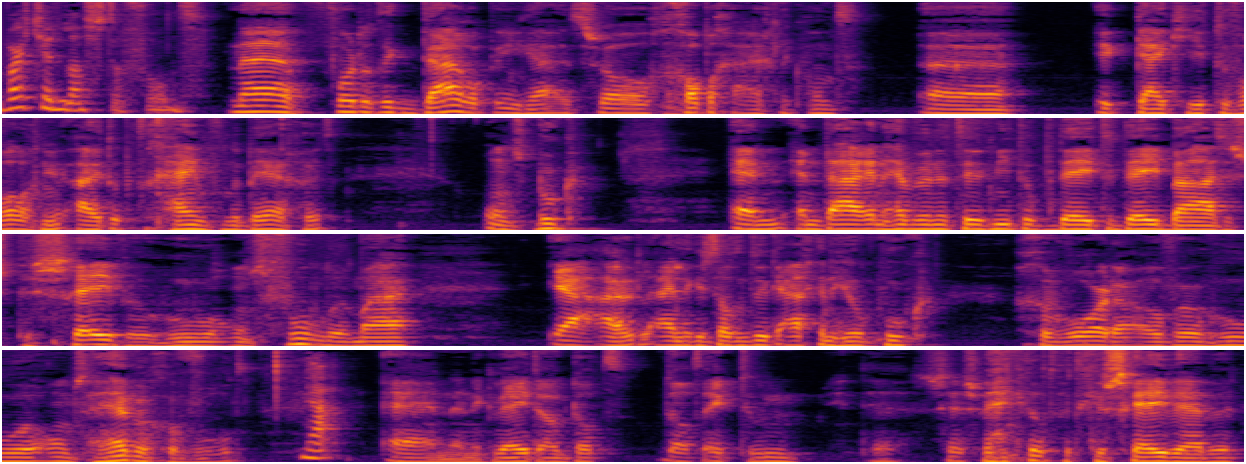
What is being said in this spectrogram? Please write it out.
wat je lastig vond? Nou ja, voordat ik daarop inga, het is wel grappig eigenlijk, want ik kijk hier toevallig nu uit op het geheim van de berghut, ons boek. En, en daarin hebben we natuurlijk niet op day-to-day basis beschreven hoe we ons voelden, maar ja, uiteindelijk is dat natuurlijk eigenlijk een heel boek geworden over hoe we ons hebben gevoeld. Ja. En, en ik weet ook dat, dat ik toen, in de zes weken dat we het geschreven hebben,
